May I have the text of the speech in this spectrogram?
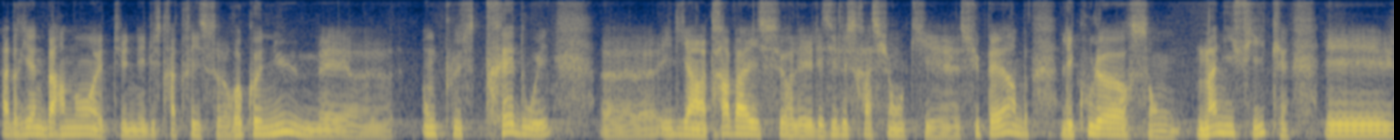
Adrienne Barman est une illustratrice reconnue, mais euh, en plus très douée. Euh, il y a un travail sur les, illustrations qui est superbe. Les couleurs sont magnifiques et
